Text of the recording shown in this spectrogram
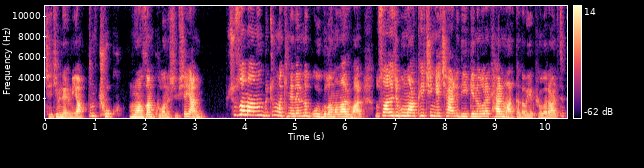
çekimlerimi yaptım. Çok muazzam kullanışlı bir şey. Yani şu zamanın bütün makinelerinde bu uygulamalar var. Bu sadece bu marka için geçerli değil. Genel olarak her markada yapıyorlar artık.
